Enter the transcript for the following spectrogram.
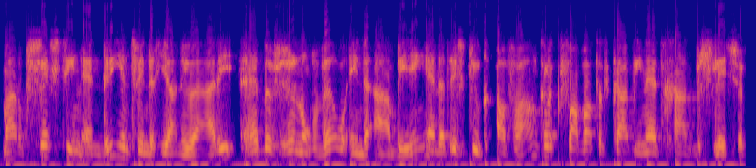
Maar op 16 en 23 januari hebben we ze nog wel in de aanbieding. En dat is natuurlijk afhankelijk van wat het kabinet gaat beslissen.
